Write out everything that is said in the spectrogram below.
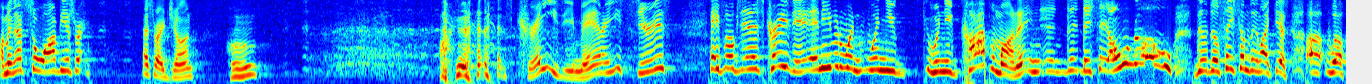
I mean, that's so obvious, right? That's right, John. Huh? that's crazy, man. Are you serious? Hey, folks, and it's crazy. And even when, when, you, when you cop them on it, and, and they say, oh no, they'll say something like this uh, Well,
